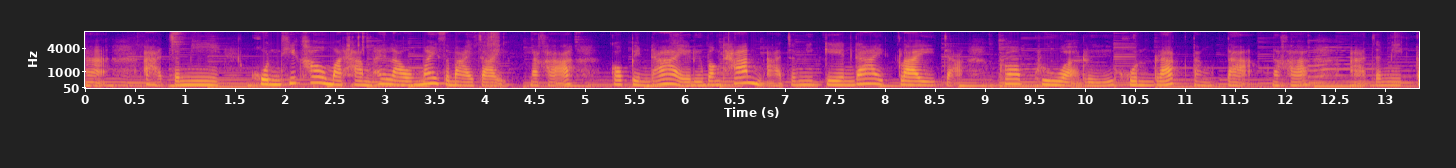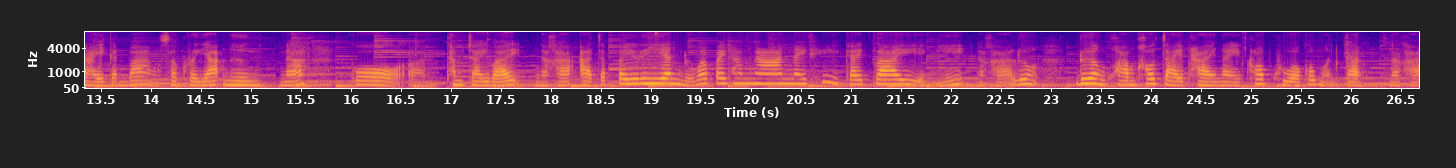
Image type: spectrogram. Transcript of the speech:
อาอาจจะมี คนที่เข้ามาทำให้เราไม่สบายใจนะคะ ก็เป็นได้หรือบางท่านอาจจะมีเกณฑ์ได้ไกลจากครอบครัวหรือคนรักต่างๆนะคะ อาจจะมีไกลกันบ้างสักระยะหนึ่งนะก็ทำใจไว้นะคะ อาจจะไปเรียนหรือว่าไปทำงานในที่ไกลๆอย่างนี้นะคะ เรื่องเรื่องความเข้าใจภายในครอบครัวก็เหมือนกันนะคะ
